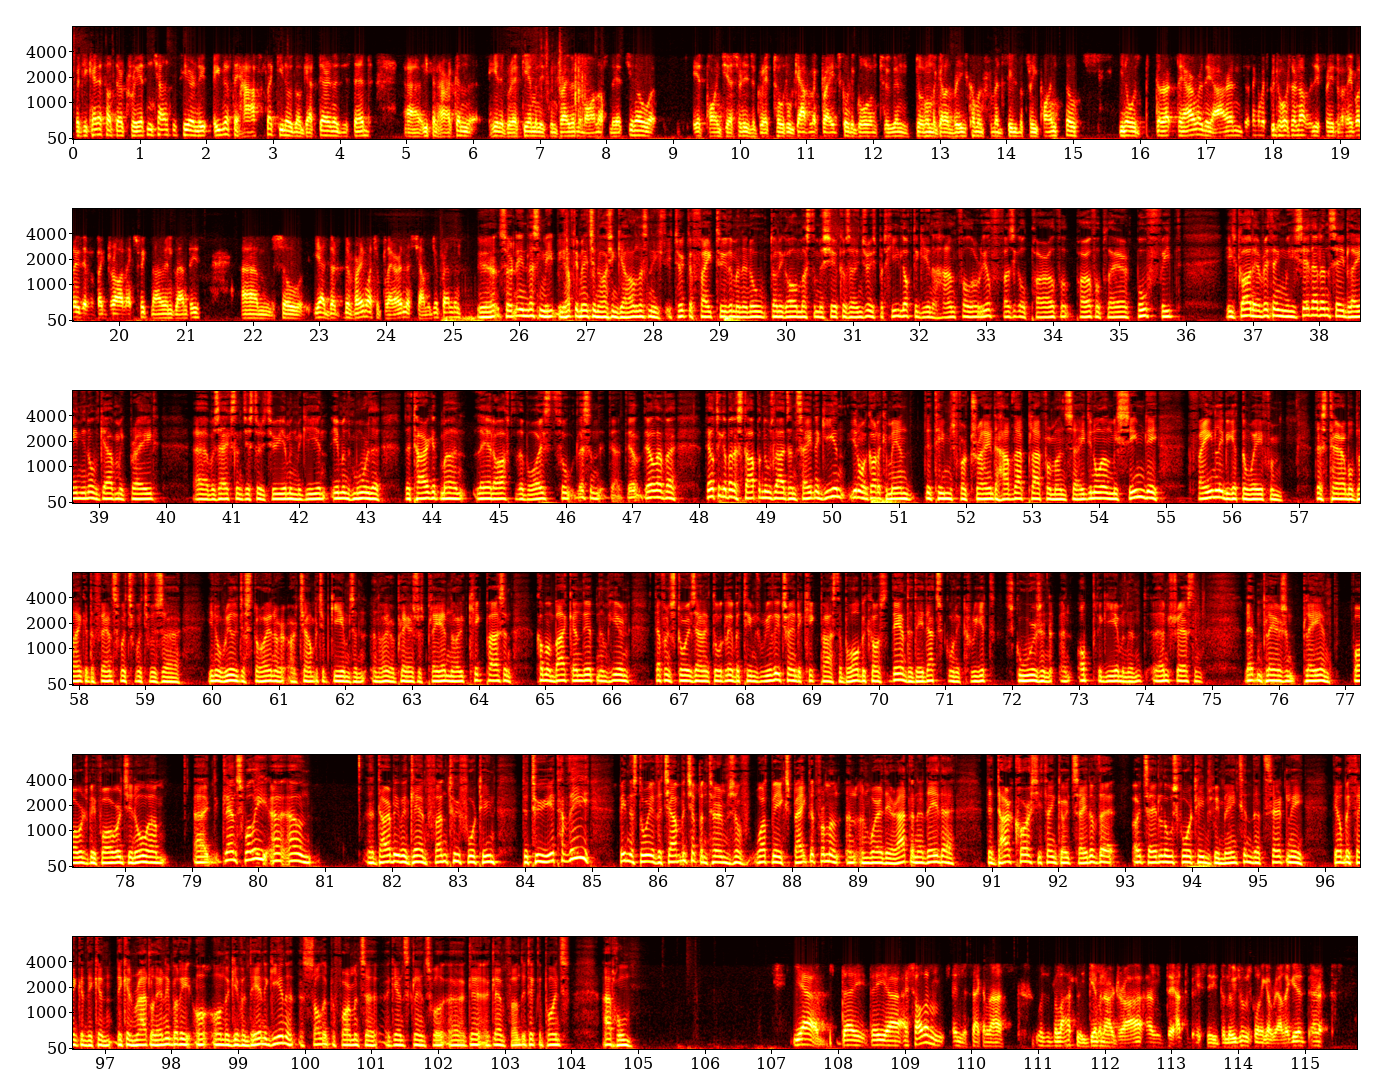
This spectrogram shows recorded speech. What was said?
But you kind of thought they're creating chances here, and even if they half flick, you know, they'll get there. And as you said, uh, Ethan Harkin, he had a great game and he's been driving them on off late. You know, eight points yesterday is a great total. Gavin McBride scored a goal and two, and Donald McGillivray coming from midfield with three points. So, you know, they're, they are where they are, and I think about Gweedore, they're not really afraid of anybody. They have a big draw next week now in Glenties. Um, so yeah, they're, they're very much a player in this championship, Brendan. Yeah, certainly. And listen, we, we have to mention Oisín Gallen. Listen, he, he, took the fight to them, and I know Donegal missed him a because of injuries, but he looked again a handful, a real physical, powerful, powerful player. Both feet, he's got everything. You say that inside line, you know, Gavin McBride uh, was excellent yesterday too. Eamon McGee and Eamon's more the, the target man, lay it off to the boys. So listen, they'll they'll have a they'll take a bit of stopping those lads inside. And again, you know, I got to commend the teams for trying to have that platform inside. You know, and we seem to finally be getting away from this terrible blanket defence, which which was. Uh, you know, really destroying our, our championship games and, and how our players was playing now, kick passing, coming back into it, and I'm hearing different stories anecdotally about teams really trying to kick past the ball because at the end of the day that's going to create scores and, and up the game and the interest and letting players and play and forwards be forwards, you know. Um, uh, Glen Swilly, uh, Alan, Derby with Glenfin, 214 to 2-8. Have they been the story of the championship in terms of what we expected from them and, and, and where they're at? And are they the, the dark horse, you think, outside of the outside of those four teams we mentioned that certainly they'll be thinking they can they can rattle anybody on, on a given day. And again, a, a solid performance uh, against Glen, uh, Glen, uh, Glenfin. They take the points at home. Yeah, they they uh, I saw them in the second last was it the last league game in Ardara, and they had to basically the loser was going to get relegated there.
